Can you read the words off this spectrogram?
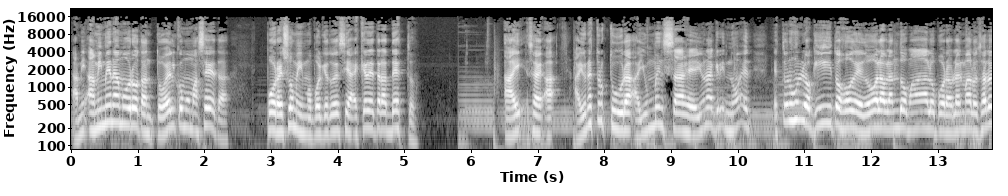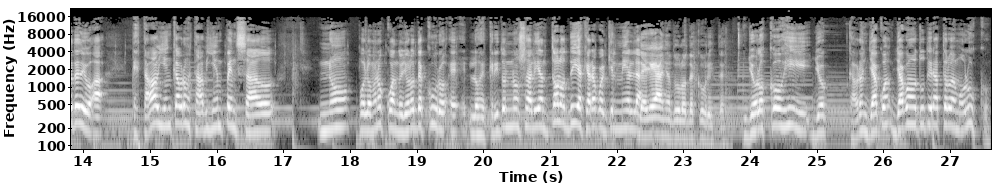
a mí, a mí me enamoró tanto él como Maceta por eso mismo, porque tú decías, es que detrás de esto hay, hay una estructura, hay un mensaje, hay una... No, esto no es un loquito, jodedor, hablando malo por hablar malo. ¿Sabes lo que te digo? Ah, estaba bien cabrón, estaba bien pensado. No, por lo menos cuando yo los descubro, eh, los escritos no salían todos los días, que era cualquier mierda. ¿De qué año tú los descubriste? Yo los cogí, yo, cabrón, ya, ya cuando tú tiraste lo de Molusco,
